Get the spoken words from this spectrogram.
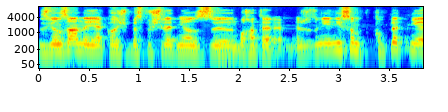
związany jakoś bezpośrednio z mm. bohaterem, że to nie, nie są kompletnie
